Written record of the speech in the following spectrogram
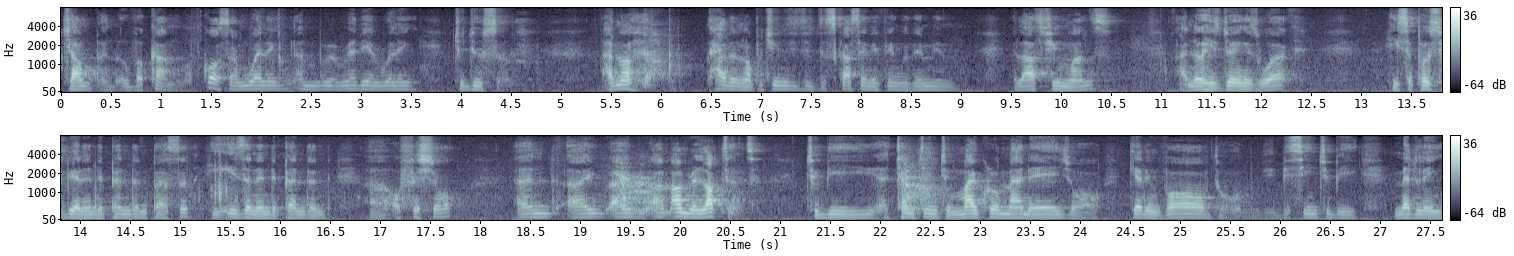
jump and overcome. Of course, I'm willing, I'm ready and willing to do so. I've not had an opportunity to discuss anything with him in the last few months. I know he's doing his work. He's supposed to be an independent person. He is an independent uh, official. And I, I, I'm, I'm reluctant to be attempting to micromanage or get involved or be seen to be meddling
